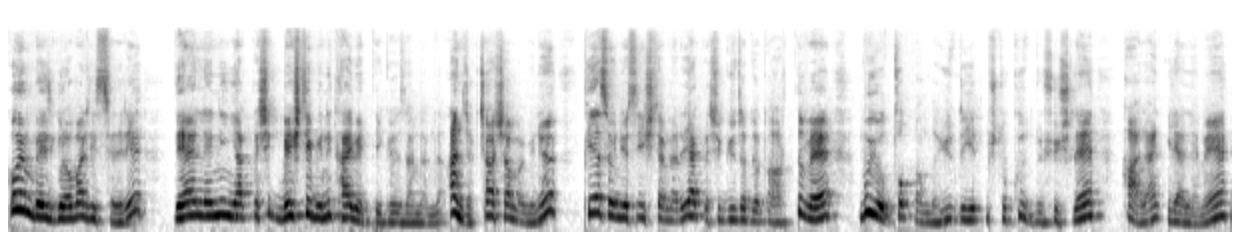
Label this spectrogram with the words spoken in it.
Coinbase Global hisseleri değerlerinin yaklaşık 5'te birini kaybettiği gözlemlendi. Ancak çarşamba günü piyasa öncesi işlemlerde yaklaşık %4 arttı ve bu yıl toplamda %79 düşüşle halen ilerlemeye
